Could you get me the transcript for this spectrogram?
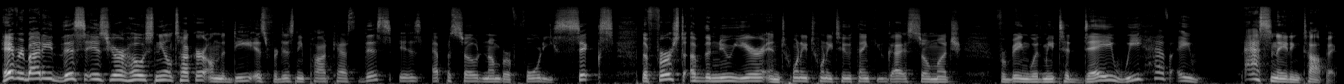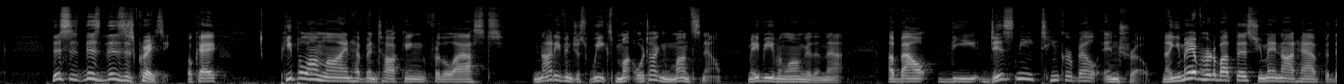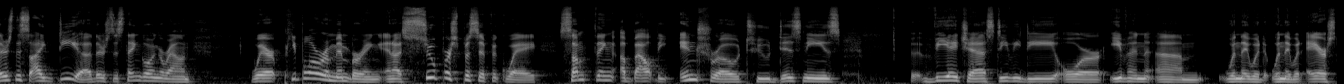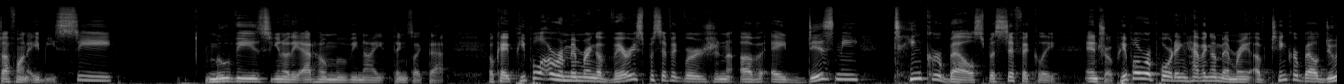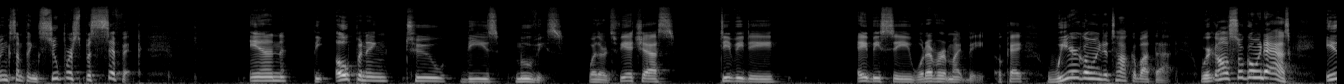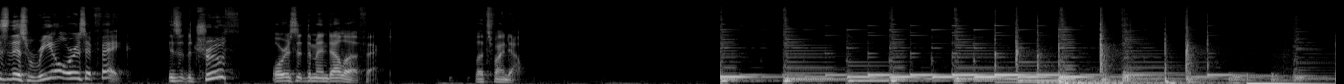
Hey, everybody, this is your host, Neil Tucker, on the D is for Disney podcast. This is episode number 46, the first of the new year in 2022. Thank you guys so much for being with me. Today, we have a fascinating topic. This is this this is crazy, okay? People online have been talking for the last not even just weeks, mo- we're talking months now, maybe even longer than that, about the Disney Tinkerbell intro. Now, you may have heard about this, you may not have, but there's this idea, there's this thing going around where people are remembering in a super specific way something about the intro to Disney's VHS, DVD, or even um, when they would when they would air stuff on ABC, movies, you know, the at-home movie night, things like that. Okay, people are remembering a very specific version of a Disney Tinkerbell specifically intro. People are reporting having a memory of Tinkerbell doing something super specific in the opening to these movies, whether it's VHS, DVD, ABC, whatever it might be. Okay, we are going to talk about that. We're also going to ask is this real or is it fake? Is it the truth or is it the Mandela effect? Let's find out.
